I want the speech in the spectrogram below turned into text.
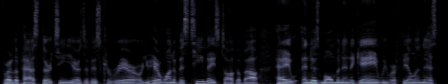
for the past 13 years of his career, or you hear one of his teammates talk about, hey, in this moment in the game, we were feeling this,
